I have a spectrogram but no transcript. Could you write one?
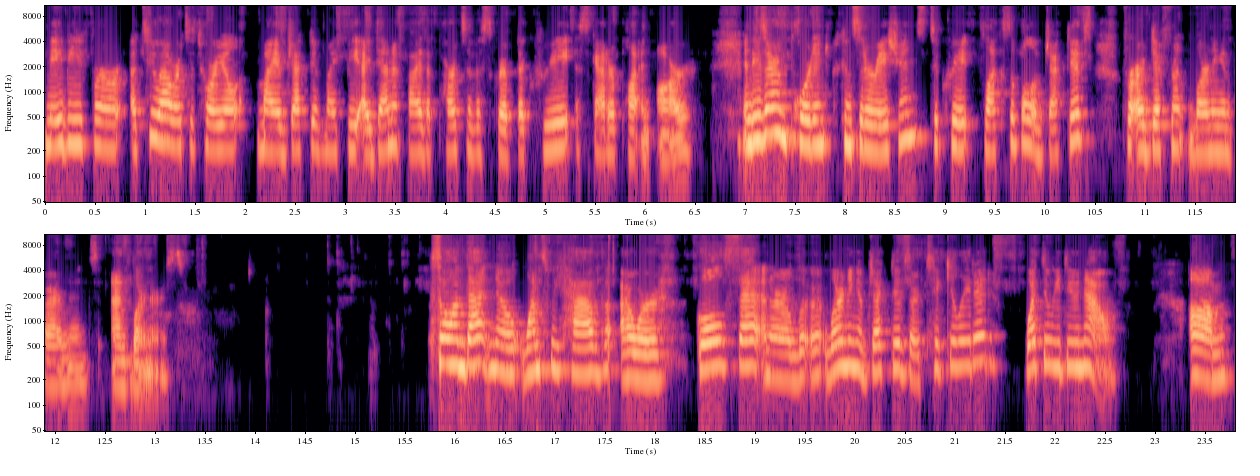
maybe for a two hour tutorial, my objective might be identify the parts of a script that create a scatter plot in R. And these are important considerations to create flexible objectives for our different learning environments and learners. So on that note, once we have our goals set and our learning objectives articulated, what do we do now? Um,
